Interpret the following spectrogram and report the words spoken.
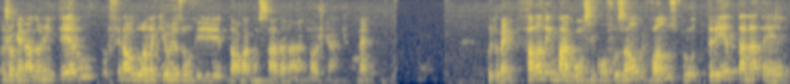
não joguei nada o ano inteiro, no final do ano aqui eu resolvi dar uma bagunçada na, no wildcard, né? Muito bem. Falando em bagunça e confusão, vamos para o treta na TL.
